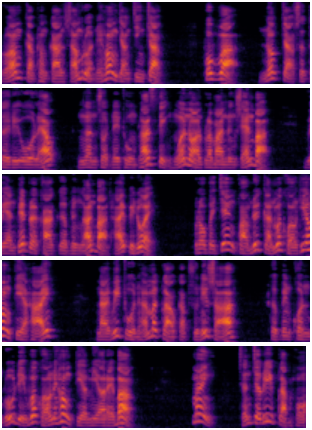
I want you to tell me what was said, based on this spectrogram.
พร้อมกับทำการสำรวจในห้องอย่างจริงจัง พบว่านอกจากสเตอริโอแล้ว เงินสดในถุงพลาสติกหัวนอนประมาณ1 0 0 0 0แสนบาท แหวนเพชรราคาเกือบหนึ่งล้านบาทหายไปด้วย เราไปแจ้งความด้วยกันว่าของที่ห้องเตียหาย นายวิทูลหันมากล่าวกับสุนิสา เธอเป็นคนรู้ดีว่าของในห้องเตียมีอะไรบ้าง ไม่ ฉันจะรีบกลับหอ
